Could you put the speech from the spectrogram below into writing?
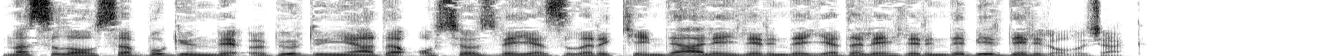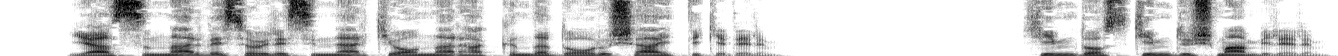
Nasıl olsa bugün ve öbür dünyada o söz ve yazıları kendi aleyhlerinde ya da lehlerinde bir delil olacak. Yazsınlar ve söylesinler ki onlar hakkında doğru şahitlik edelim. Kim dost kim düşman bilelim.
